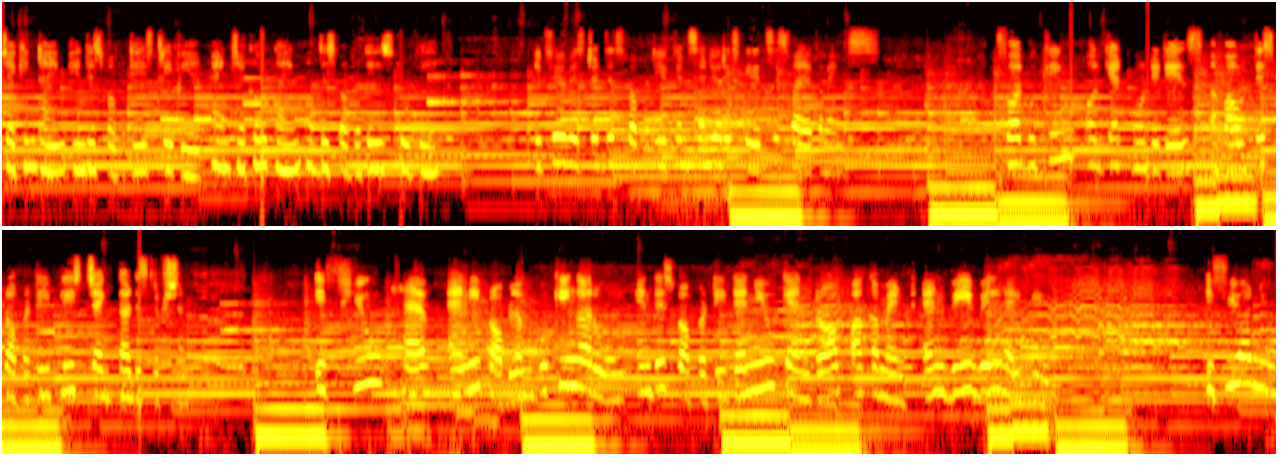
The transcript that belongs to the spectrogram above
Check-in time in this property is 3 p.m. and check-out time of this property is 2 p.m. If you have visited this property, you can send your experiences via comments. For booking or get more details about this property, please check the description. If you have any problem booking a room in this property, then you can drop a comment and we will help you. If you are new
